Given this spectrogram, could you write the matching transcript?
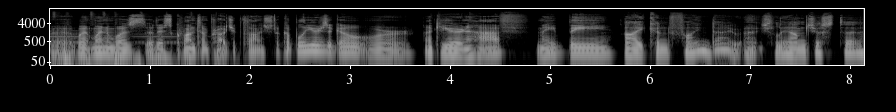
Uh, when when was this quantum project launched? A couple of years ago, or like a year and a half, maybe? I can find out. Actually, I'm just uh,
